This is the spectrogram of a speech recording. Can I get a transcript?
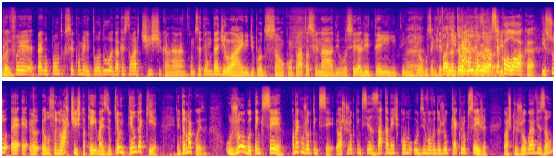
bagulho. foi, pega o ponto que você comentou do, da questão artística, né? Quando você tem um deadline de produção, contrato assinado, e você ali tem, tem jogos tem que, que dependem de Cara, livro, quando né? você coloca. Isso é. é- eu, eu não sou nenhum artista, ok? Mas o que eu entendo é que. Eu entendo uma coisa. O jogo tem que ser. Como é que um jogo tem que ser? Eu acho que o jogo tem que ser exatamente como o desenvolvedor do jogo quer que o jogo seja. Eu acho que o jogo é a visão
